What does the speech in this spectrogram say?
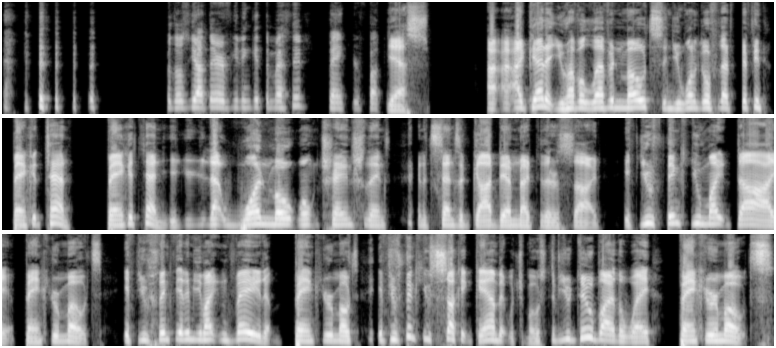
For those of you out there, if you didn't get the message, bank your fucking. Yes. I, I- get it. You have 11 motes and you want to go for that 15. Bank at 10. Bank at 10. You, you, that one mote won't change things and it sends a goddamn knight to their side. If you think you might die, bank your motes. If you think the enemy might invade, bank your motes. If you think you suck at Gambit, which most of you do, by the way, bank your motes.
